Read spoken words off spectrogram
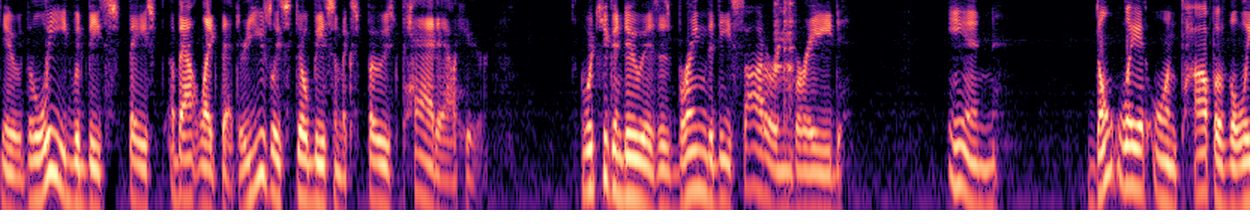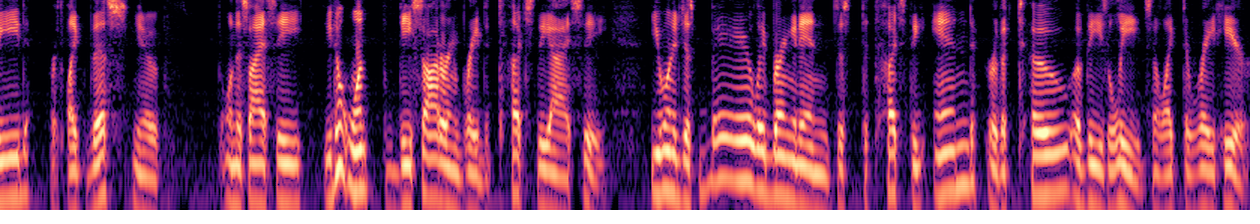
you know, the lead would be spaced about like that. There usually still be some exposed pad out here. What you can do is, is bring the desoldering braid in. Don't lay it on top of the lead, or like this, you know, on this IC. You don't want the desoldering braid to touch the IC you want to just barely bring it in just to touch the end or the toe of these leads, so like the right here.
